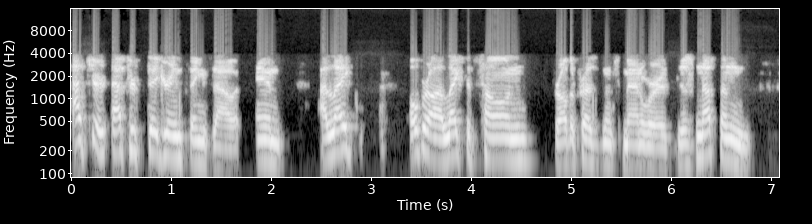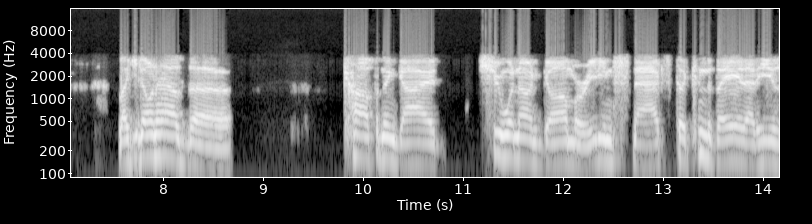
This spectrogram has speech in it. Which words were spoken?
after after figuring things out. And I like overall, I like the tone for all the President's Men, where there's nothing like you don't have the confident guy chewing on gum or eating snacks to convey that he's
